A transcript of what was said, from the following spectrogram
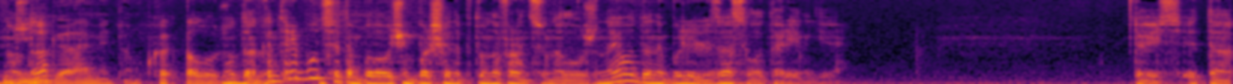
ну, деньгами, да. там, как положено. Ну да, контрибуция там была очень большая, потом на Францию наложена, и отданы были Лизас и Лотарингия. То есть это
